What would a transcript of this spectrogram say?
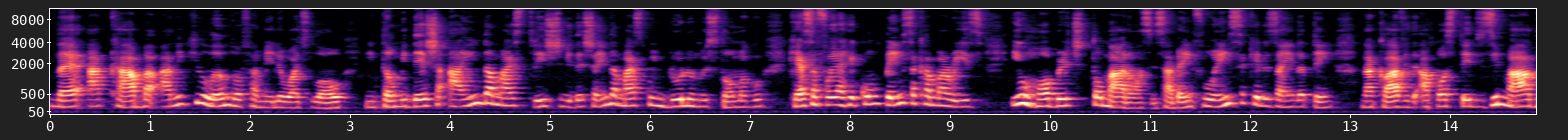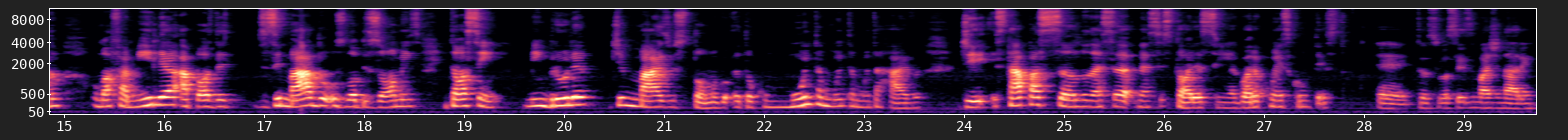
né, acaba aniquilando a família Whitelaw, então me deixa ainda mais triste, me deixa ainda mais com embrulho no estômago, que essa foi a recompensa que a Marise e o Robert tomaram, assim, sabe? A influência que eles ainda têm na clave após ter dizimado uma família, após ter dizimado os lobisomens. Então, assim, me embrulha demais o estômago. Eu tô com muita, muita, muita raiva de estar passando nessa, nessa história, assim, agora com esse contexto. É, então se vocês imaginarem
